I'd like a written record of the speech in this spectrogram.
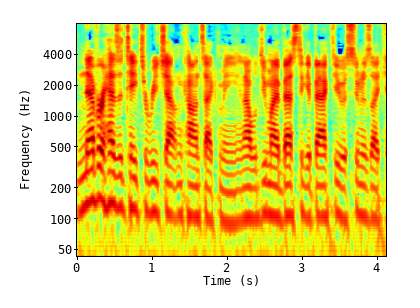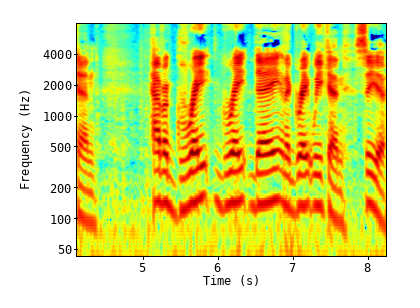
never hesitate to reach out and contact me, and I will do my best to get back to you as soon as I can. Have a great, great day and a great weekend. See you.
